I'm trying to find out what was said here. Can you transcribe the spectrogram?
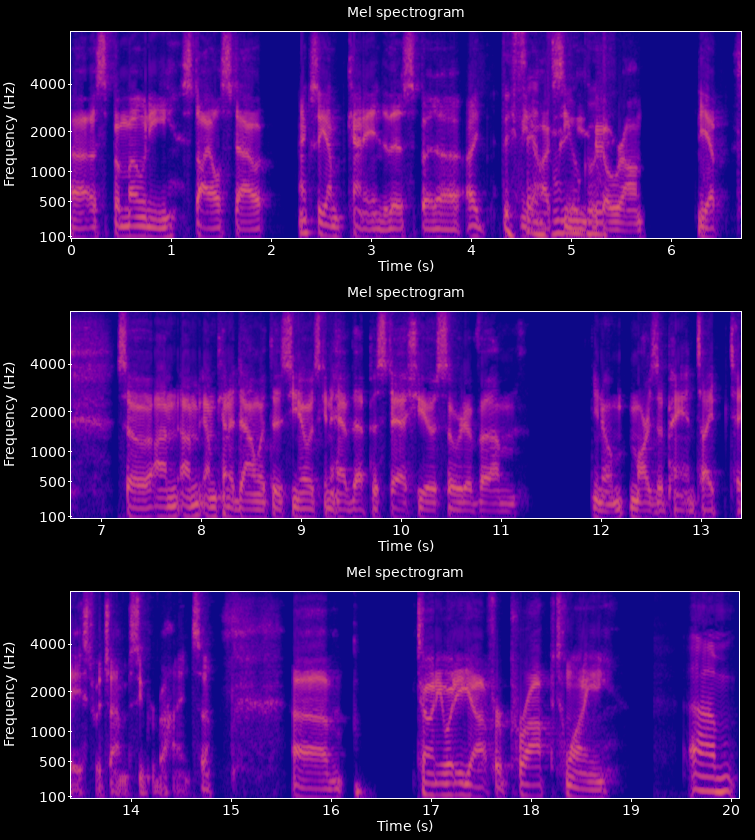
uh, a Spumoni style stout. Actually, I'm kind of into this, but uh, I This you know, I've seen these go wrong. Yep. So I'm I'm I'm kind of down with this. You know, it's going to have that pistachio sort of um, you know, marzipan type taste, which I'm super behind. So, um, Tony, what do you got for prop twenty? Um,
